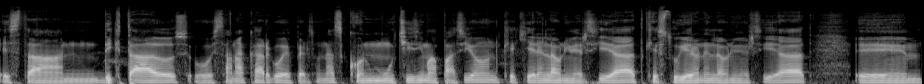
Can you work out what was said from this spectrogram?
están dictados o están a cargo de personas con muchísima pasión que quieren la universidad que estuvieron en la universidad eh,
